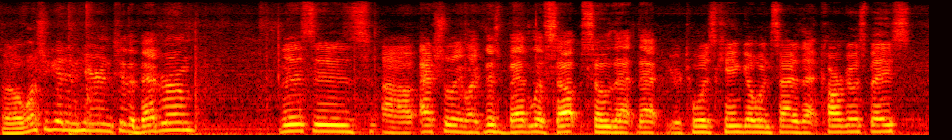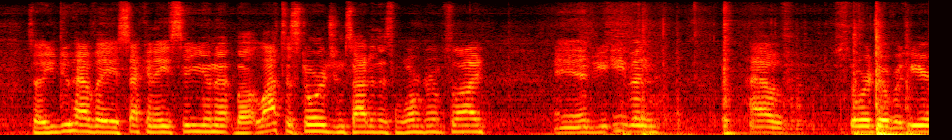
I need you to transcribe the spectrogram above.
So once you get in here into the bedroom, this is uh, actually like this bed lifts up so that, that your toys can go inside of that cargo space. So you do have a second AC unit, but lots of storage inside of this wardrobe slide. And you even have storage over here.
